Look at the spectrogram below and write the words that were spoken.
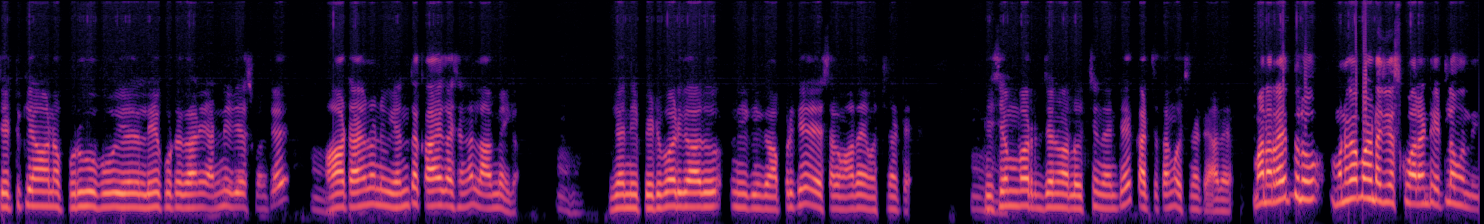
చెట్టుకి ఏమైనా పురుగు లేకుండా కానీ అన్ని చేసుకుంటే. ఆ టైంలో నువ్వు ఎంత కాయ కాసంగా లాభమే ఇక. ఇక నీ పెట్టుబడి కాదు నీకు ఇక అప్పటికే సగం ఆదాయం వచ్చినట్టే. డిసెంబర్ జనవరిలో వచ్చిందంటే ఖచ్చితంగా వచ్చినట్టే ఆదాయం. మన రైతులు మునగ పంట చేసుకోవాలంటే ఎట్లా ఉంది?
